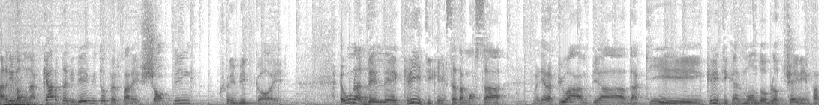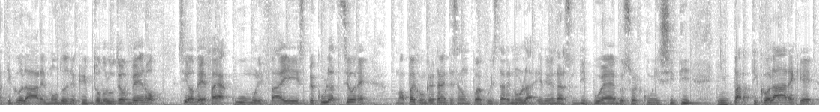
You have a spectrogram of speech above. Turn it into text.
Arriva una carta di debito per fare shopping con i bitcoin. È una delle critiche che è stata mossa in maniera più ampia da chi critica il mondo blockchain e in particolare il mondo delle criptovalute, ovvero sì vabbè fai accumuli, fai speculazione, ma poi concretamente se non puoi acquistare nulla e devi andare sul deep web, su alcuni siti in particolare che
